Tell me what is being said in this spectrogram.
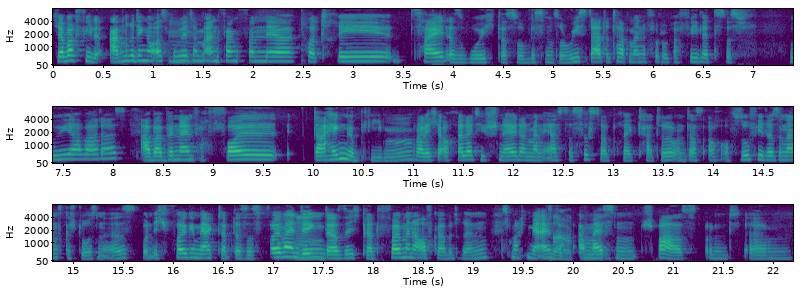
Ich habe auch viele andere Dinge ausprobiert Mhm. am Anfang von der Porträtzeit, also wo ich das so ein bisschen so restartet habe, meine Fotografie letztes Frühjahr war das. Aber bin einfach voll da hängen geblieben, weil ich auch relativ schnell dann mein erstes Sister-Projekt hatte und das auch auf so viel Resonanz gestoßen ist und ich voll gemerkt habe, das ist voll mein Mhm. Ding, da sehe ich gerade voll meine Aufgabe drin. Das macht mir einfach am cool. meisten Spaß und ähm,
